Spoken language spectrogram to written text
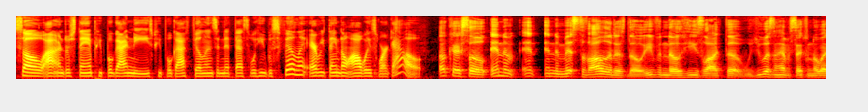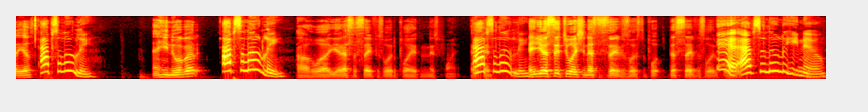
So I understand people got needs, people got feelings, and if that's what he was feeling, everything don't always work out. Okay, so in the in, in the midst of all of this, though, even though he's locked up, you wasn't having sex with nobody else, Absolutely. and he knew about it. Absolutely. Oh well, yeah, that's the safest way to play it in this point. Absolutely. In your situation, that's the safest way to put. That's the safest way to play Yeah, absolutely he knew.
